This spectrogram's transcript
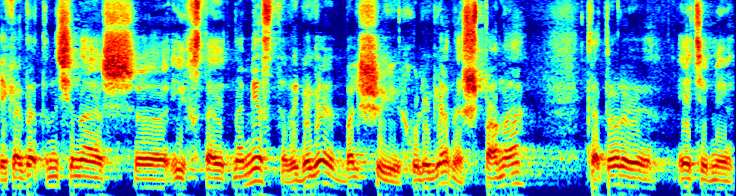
И когда ты начинаешь э, их ставить на место, выбегают большие хулиганы, шпана, которые этими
